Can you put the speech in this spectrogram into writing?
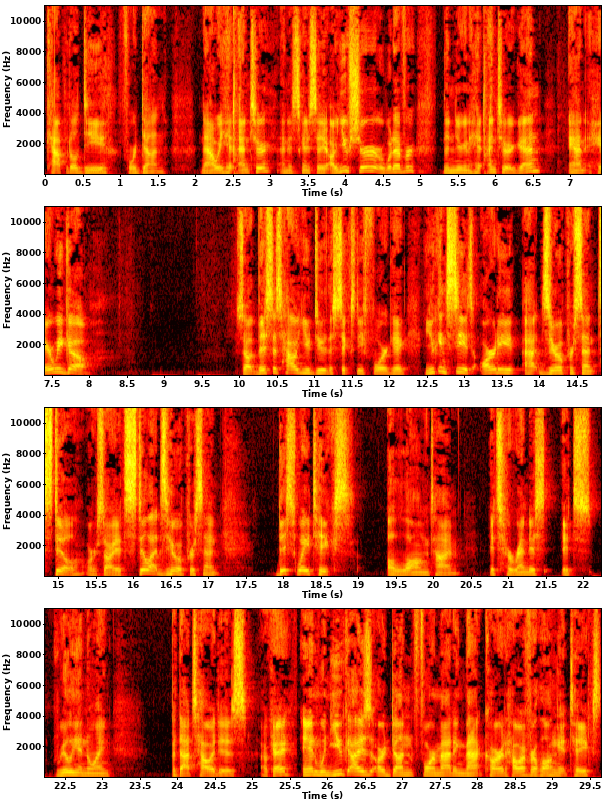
capital D for done. Now we hit enter and it's going to say, Are you sure? or whatever. Then you're going to hit enter again. And here we go. So this is how you do the 64 gig. You can see it's already at 0% still, or sorry, it's still at 0%. This way takes a long time. It's horrendous. It's really annoying, but that's how it is, okay? And when you guys are done formatting that card, however long it takes,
